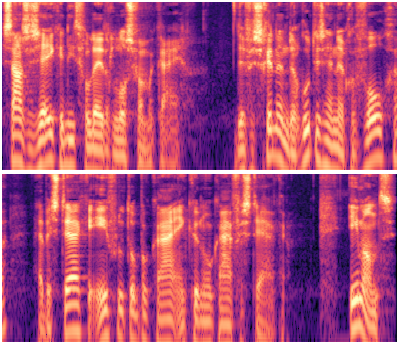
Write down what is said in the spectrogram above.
staan ze zeker niet volledig los van elkaar. De verschillende routes en hun gevolgen hebben sterke invloed op elkaar en kunnen elkaar versterken. Iemand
